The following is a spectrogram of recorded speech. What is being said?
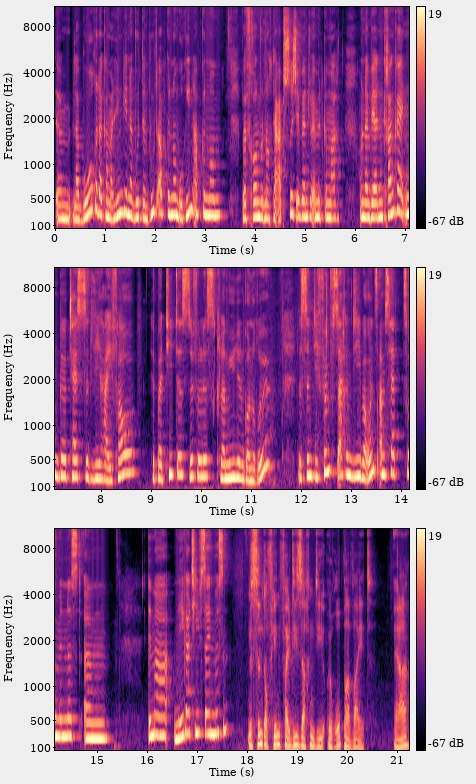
ähm, Labore, da kann man hingehen, da wird dann Blut abgenommen, Urin abgenommen. Bei Frauen wird noch der Abstrich eventuell mitgemacht. Und dann werden Krankheiten getestet wie HIV, Hepatitis, Syphilis, Chlamydien, Gonorrhoe. Das sind die fünf Sachen, die bei uns am Set zumindest ähm, immer negativ sein müssen. Es sind auf jeden Fall die Sachen, die europaweit ja,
